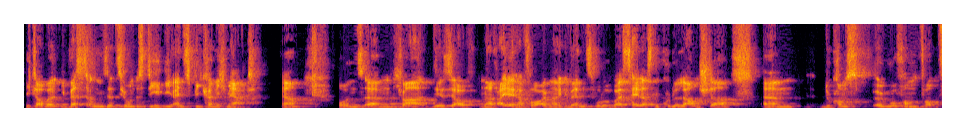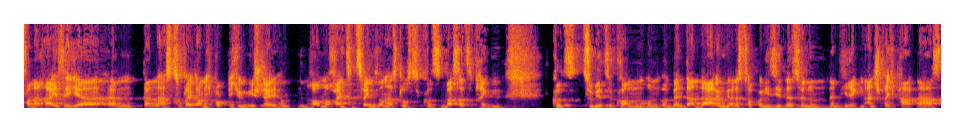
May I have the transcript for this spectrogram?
ich glaube, die beste Organisation ist die, die ein Speaker nicht merkt. Ja, und ähm, ich war dieses Jahr auf einer Reihe hervorragender Events, wo du weißt, hey, da ist eine coole Lounge da. Ähm, du kommst irgendwo vom, vom, von der Reise her, ähm, dann hast du vielleicht auch nicht Bock, dich irgendwie schnell hinten in den Raum noch reinzuzwängen, sondern hast Lust, kurz ein Wasser zu trinken kurz zu dir zu kommen und, und wenn dann da irgendwie alles top organisiert ist, wenn du einen direkten Ansprechpartner hast,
